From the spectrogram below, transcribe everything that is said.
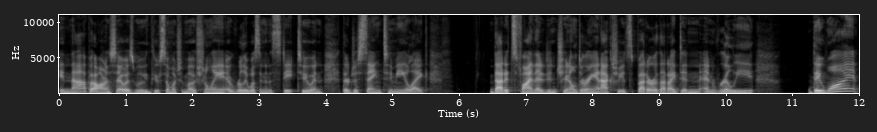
in that, but honestly, I was moving through so much emotionally. It really wasn't in the state to. And they're just saying to me, like, that it's fine that I didn't channel during it. Actually, it's better that I didn't. And really, they want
